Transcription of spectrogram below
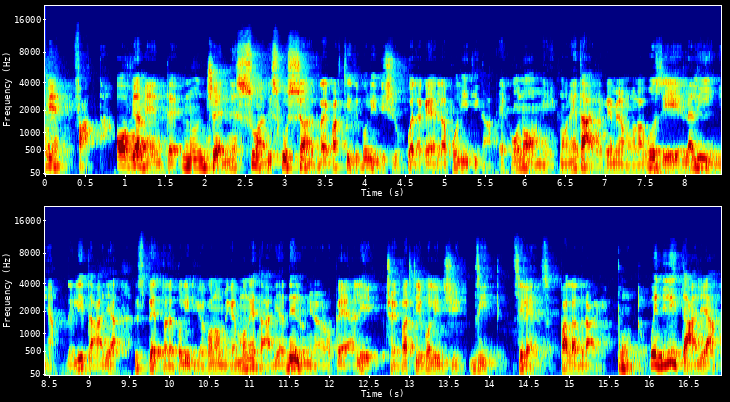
viene fatta. Ovviamente non c'è nessuna discussione tra i partiti politici su quella che è la politica economica monetaria, chiamiamola così, la linea dell'Italia rispetto alle politiche economiche e monetarie dell'Unione Europea. Lì, cioè i partiti politici zitti, silenzio, parla Draghi, punto. Quindi l'Italia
